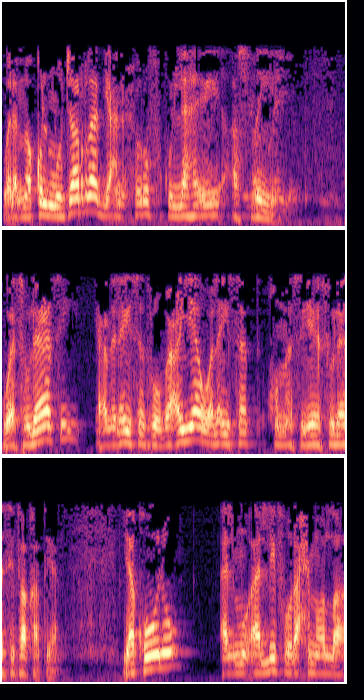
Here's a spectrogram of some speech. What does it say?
ولما أقول مجرد يعني حروف كلها إيه؟ أصلية. وثلاثي يعني ليست رباعية وليست خماسية ثلاثي فقط يعني. يقول المؤلف رحمه الله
